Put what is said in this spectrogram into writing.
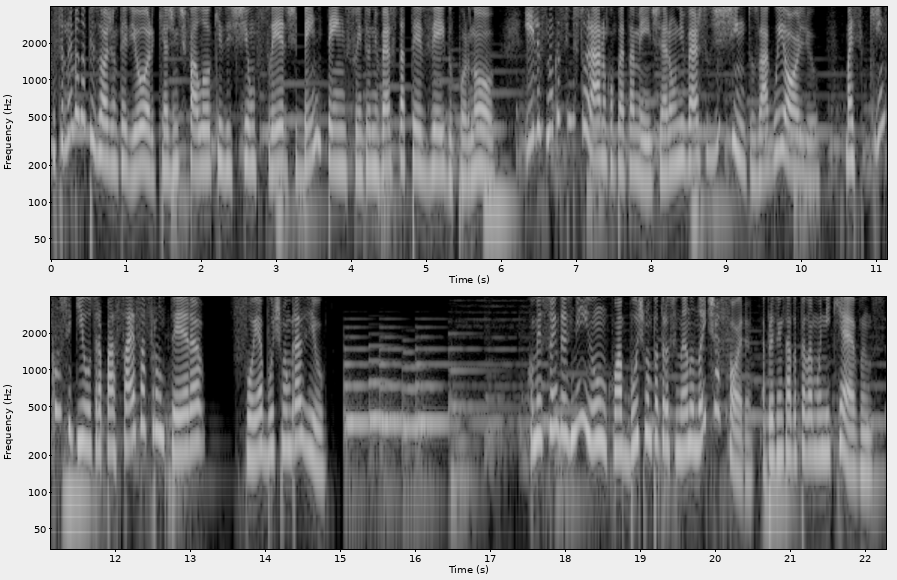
Você lembra do episódio anterior que a gente falou que existia um flerte bem intenso entre o universo da TV e do pornô? E eles nunca se misturaram completamente, eram universos distintos, água e óleo. Mas quem conseguiu ultrapassar essa fronteira foi a Butchman Brasil. Começou em 2001 com a Butchman patrocinando Noite Afora, apresentado pela Monique Evans.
